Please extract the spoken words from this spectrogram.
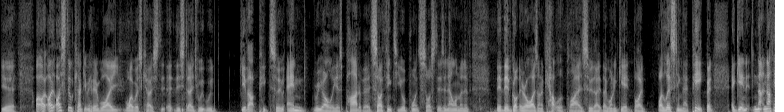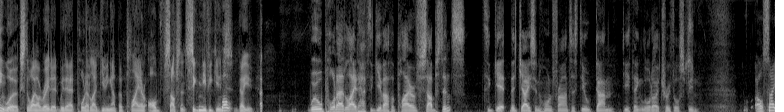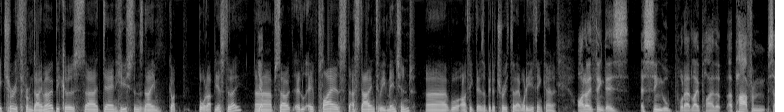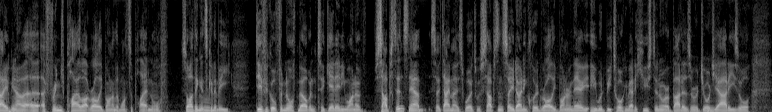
Yeah, I, I, I still can't get my head around why why West Coast at this stage would, would give up pick two and Rioli as part of it. So I think to your point, Sauce, there's an element of they, they've got their eyes on a couple of players who they, they want to get by by lessening that pick. But again, no, nothing works the way I read it without Port Adelaide giving up a player of substance, significant Well, value. Will Port Adelaide have to give up a player of substance to get the Jason Horne-Francis deal done? Do you think, Lordo? Truth or spin? I'll say truth from Damo because uh, Dan Houston's name got brought up yesterday. Yep. Uh, so it, it, if players are starting to be mentioned, uh, well, I think there's a bit of truth to that. What do you think, Kona? I don't think there's a single Port Adelaide player that, apart from say, you know, a, a fringe player like Riley Bonner that wants to play at North. So I think it's Mm. going to be difficult for North Melbourne to get anyone of substance. Now, so Damo's words was substance, so you don't include Riley Bonner in there. He, would be talking about a Houston or a Butters or a Georgiades or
